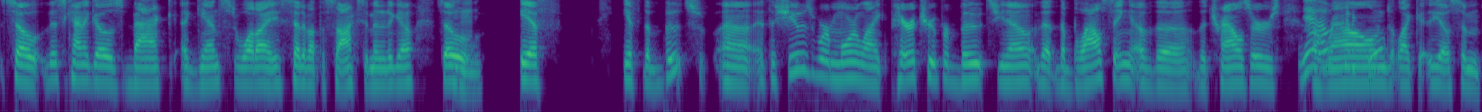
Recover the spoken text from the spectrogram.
So this kind of goes back against what I said about the socks a minute ago. So mm-hmm. if if the boots uh if the shoes were more like paratrooper boots you know the the blousing of the the trousers yeah, around cool. like you know some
